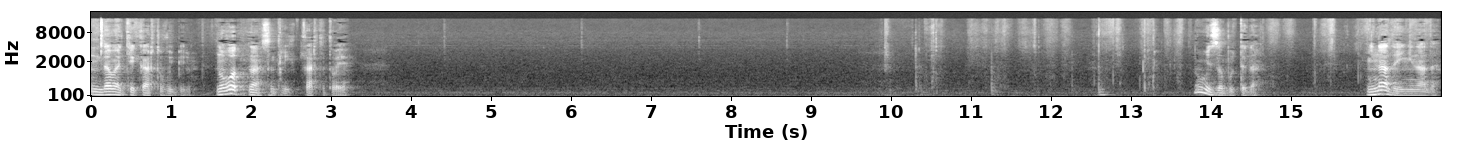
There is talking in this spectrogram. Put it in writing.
Давайте карту выберем. Ну вот, на, смотри, карта твоя. И забудь тогда. Не надо и не надо.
